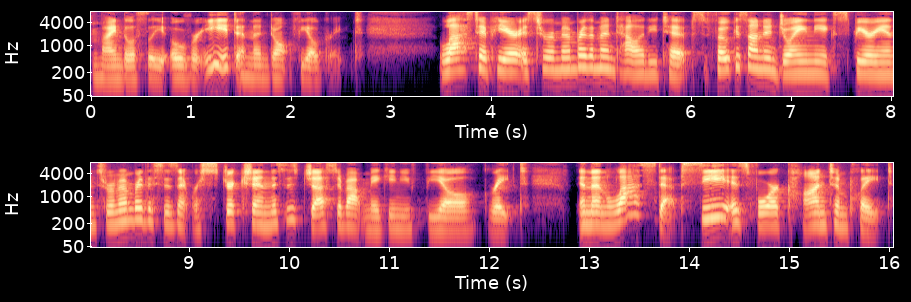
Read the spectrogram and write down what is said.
mindlessly overeat and then don't feel great. Last tip here is to remember the mentality tips. Focus on enjoying the experience. Remember, this isn't restriction, this is just about making you feel great. And then, last step C is for contemplate.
